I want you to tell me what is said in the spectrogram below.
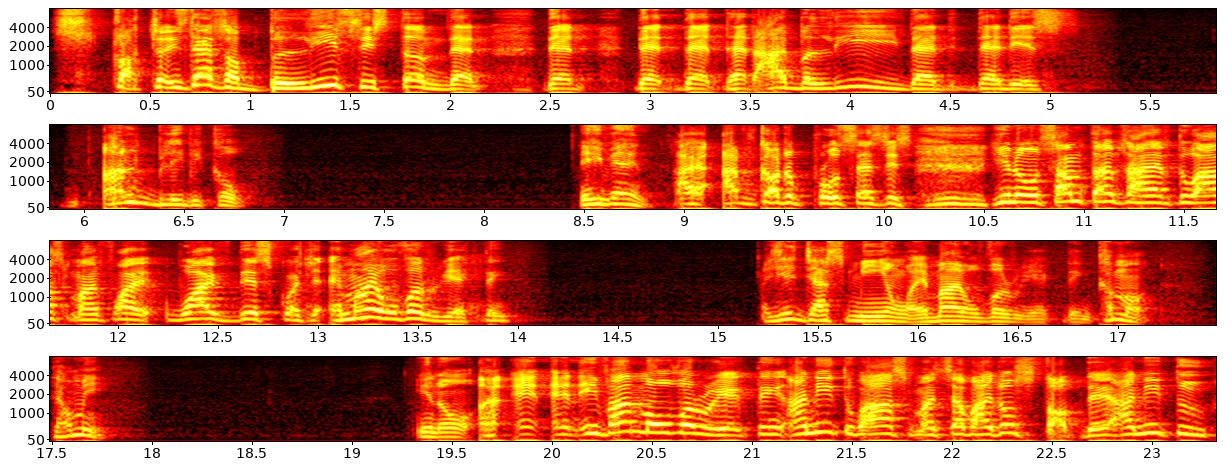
structure? Is there a belief system that that that that, that I believe that that is unbiblical? Amen. I, I've got to process this. You know, sometimes I have to ask my wife this question Am I overreacting? Is it just me or am I overreacting? Come on, tell me. You know, and, and if I'm overreacting, I need to ask myself, I don't stop there. I need to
